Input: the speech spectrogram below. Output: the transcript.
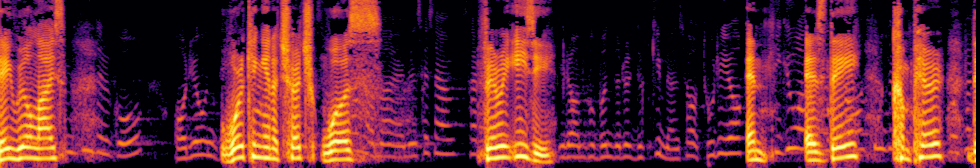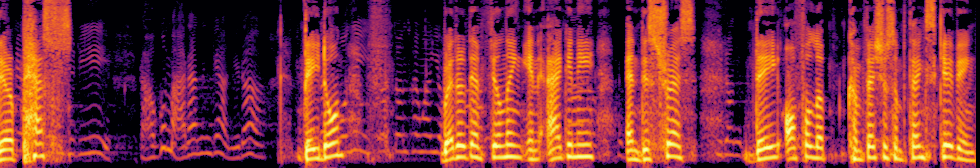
they realized working in a church was very easy. And as they compare their past, they don't, rather than feeling in agony and distress, they offer up confessions of thanksgiving.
